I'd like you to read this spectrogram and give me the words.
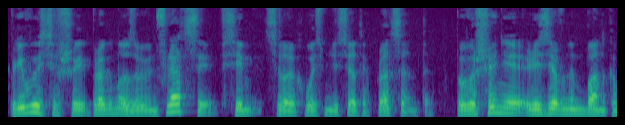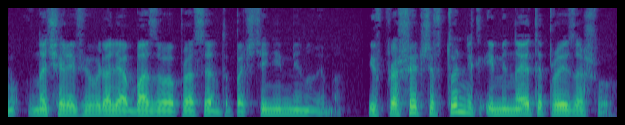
превысившей прогнозы инфляции в 7,8% повышение резервным банком в начале февраля базового процента почти неминуемо. И в прошедший вторник именно это произошло.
